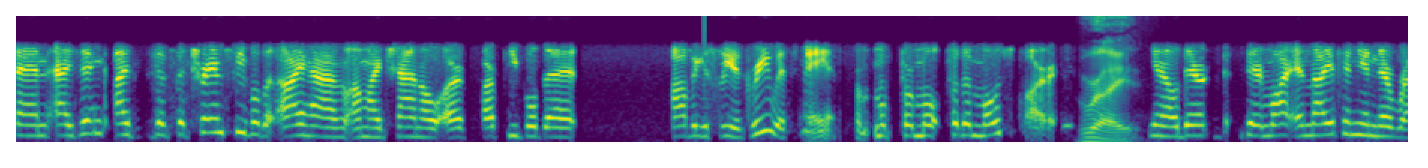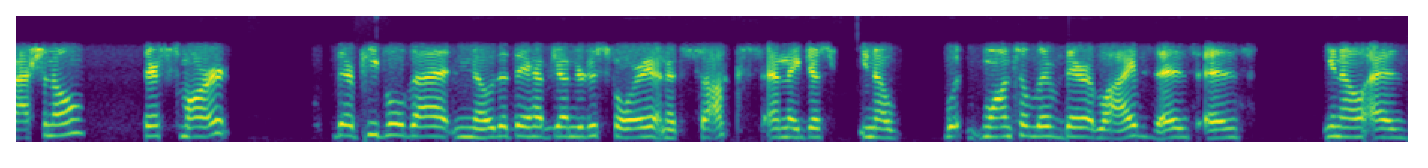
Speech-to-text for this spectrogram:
And I think I, the, the trans people that I have on my channel are are people that obviously agree with me for for, mo- for the most part. Right. you know they're they're my in my opinion they're rational they're smart they're people that know that they have gender dysphoria and it sucks and they just you know would want to live their lives as as you know as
